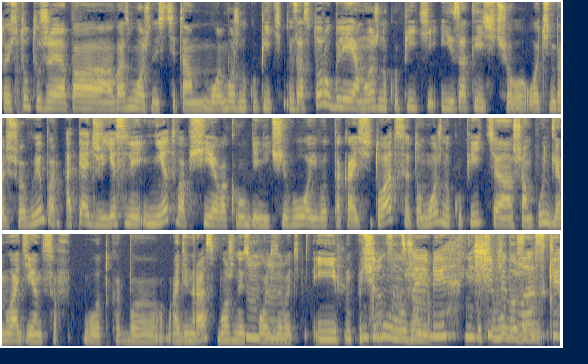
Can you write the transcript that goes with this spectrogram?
То есть тут уже по возможности там можно купить за 100 рублей, а можно купить и за тысячу. Очень большой выбор. Опять же, если нет вообще в округе ничего, и вот такая ситуация, то можно купить а, шампунь для младенцев. Вот, как бы один раз можно использовать. Угу. И почему Johnson's нужен, baby, не почему нужен глазки.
